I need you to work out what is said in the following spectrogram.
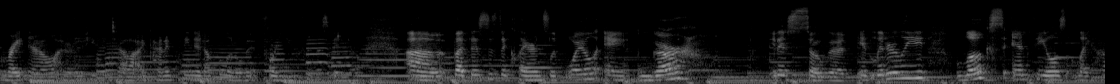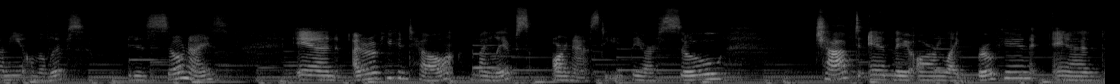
right now. I don't know if you can tell. I kind of cleaned it up a little bit for you for this video. Um, but this is the Clarins lip oil and it is so good. It literally looks and feels like honey on the lips. It is so nice. And I don't know if you can tell, my lips are nasty. They are so chapped and they are like broken and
